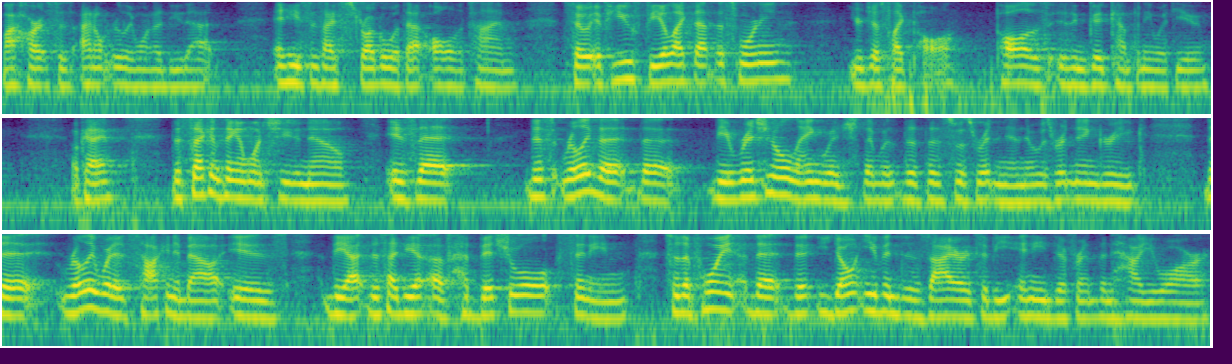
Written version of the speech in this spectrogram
my heart says I don't really want to do that. And he says, I struggle with that all the time. So if you feel like that this morning, you're just like Paul. Paul is, is in good company with you. Okay? The second thing I want you to know is that this really the, the, the original language that, was, that this was written in, it was written in Greek, the, really what it's talking about is the, uh, this idea of habitual sinning to the point that, that you don't even desire to be any different than how you are.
